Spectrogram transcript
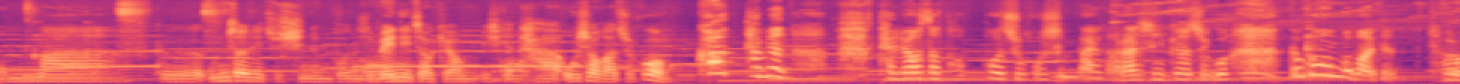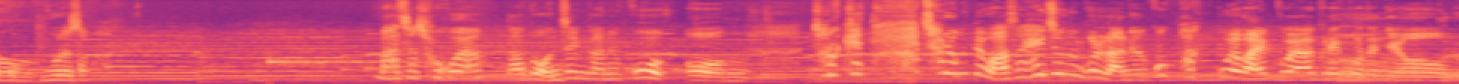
엄마 그 운전해 주시는 분 이제 어. 매니저 겸 이렇게 어. 다 오셔가지고 컷 하면 막 달려가서 덮어주고 신발 갈아 신겨주고 뜨거운 거 막 이렇게 털고 어. 보면서 맞아 저거야 나도 언젠가는 꼭 어, 응. 저렇게 다 촬영 때 와서 해주는 걸 나는 꼭 받고야 말 거야 그랬거든요 어, 그래.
